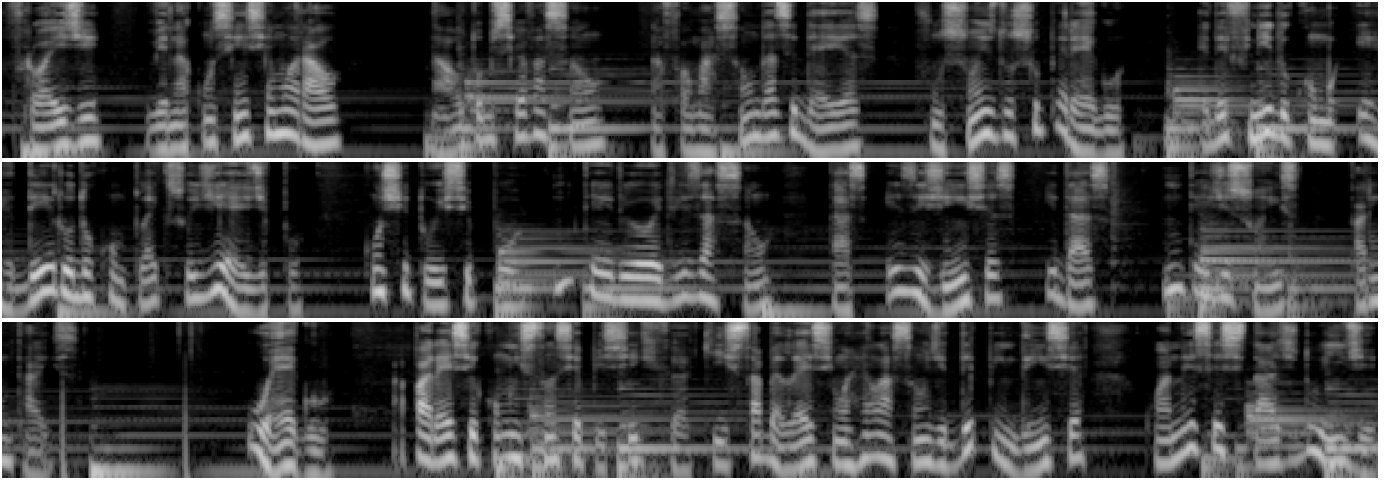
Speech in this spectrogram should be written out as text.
Freud vê na consciência moral, na autoobservação, na formação das ideias, funções do superego é definido como herdeiro do complexo de Édipo, constitui-se por interiorização das exigências e das interdições parentais. O ego aparece como instância psíquica que estabelece uma relação de dependência com a necessidade do id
